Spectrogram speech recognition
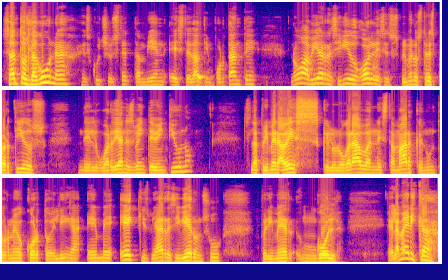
Santos Laguna, escuche usted también este dato importante, no había recibido goles en sus primeros tres partidos del Guardianes 2021. Es la primera vez que lo lograban esta marca en un torneo corto de Liga MX. Ya recibieron su primer gol. El América,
